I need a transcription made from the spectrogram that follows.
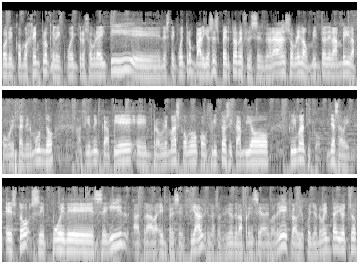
ponen como ejemplo que el encuentro sobre Haití, eh, en este encuentro varios expertos reflexionarán sobre el aumento del hambre y la pobreza en el mundo, haciendo hincapié en problemas como conflictos y cambio climático. Ya saben, esto se puede seguir en presencial en la Asociación de la Prensa de Madrid, Claudio Colla 98,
